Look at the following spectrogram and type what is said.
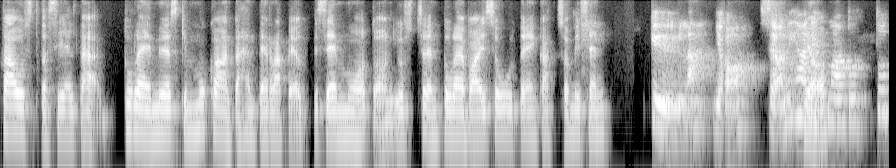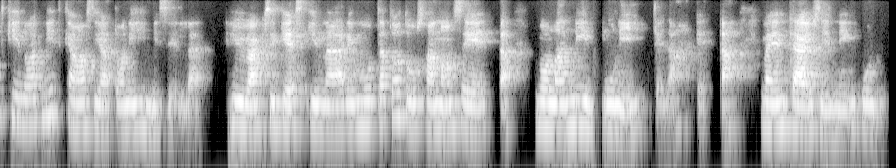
tausta sieltä tulee myöskin mukaan tähän terapeuttiseen muotoon, just sen tulevaisuuteen katsomisen. Kyllä, joo. Se on ihan, joo. että mä oon tutkinut, että mitkä asiat on ihmisille hyväksi keskimäärin, mutta totuushan on se, että me ollaan niin uniikkeja, että mä en täysin niin kuin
